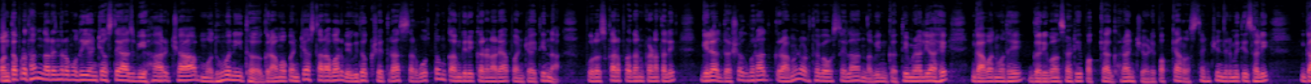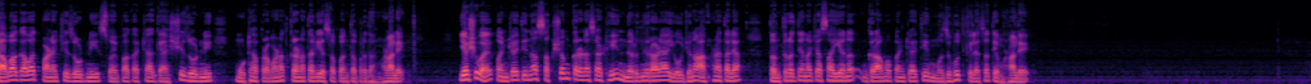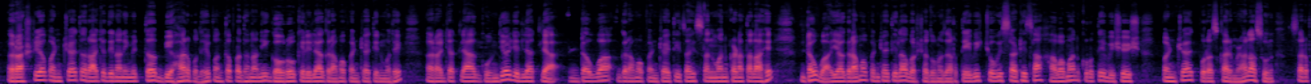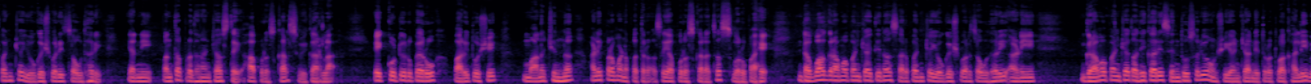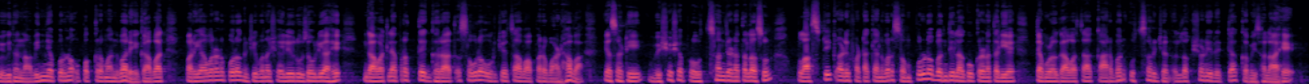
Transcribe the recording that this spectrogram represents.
पंतप्रधान नरेंद्र मोदी यांच्या हस्ते आज बिहारच्या मधुबनी इथं ग्रामपंचायत स्तरावर विविध क्षेत्रात सर्वोत्तम कामगिरी करणाऱ्या पंचायतींना पुरस्कार प्रदान करण्यात आले. गेल्या दशकभरात ग्रामीण अर्थव्यवस्थेला नवीन गती मिळाली आहे. गावांमध्ये गरिबांसाठी पक्क्या घरांची आणि पक्क्या रस्त्यांची निर्मिती झाली. गावागावात पाण्याची जोडणी स्वयंपाकाच्या गॅसची जोडणी मोठ्या प्रमाणात करण्यात आली असं पंतप्रधान म्हणाले. याशिवाय पंचायतींना सक्षम करण्यासाठी निरनिराळ्या योजना आखण्यात आल्या. तंत्रज्ञानाच्या सहाय्यानं ग्रामपंचायती मजबूत केल्याचं ते म्हणाले. राष्ट्रीय पंचायत राज दिनानिमित्त बिहारमध्ये पंतप्रधानांनी गौरव केलेल्या ग्रामपंचायतींमध्ये राज्यातल्या गोंदिया जिल्ह्यातल्या डव्वा ग्रामपंचायतीचाही सन्मान करण्यात आला आहे. डव्वा या ग्रामपंचायतीला वर्ष दोन हजार तेवीस चोवीससाठीचा हवामान कृती विशेष पंचायत पुरस्कार मिळाला असून सरपंच योगेश्वरी चौधरी यांनी पंतप्रधानांच्या हस्ते हा पुरस्कार स्वीकारला. एक कोटी रुपये रोख पारितोषिक मानचिन्ह आणि प्रमाणपत्र असं या पुरस्काराचं स्वरूप आहे. डब्बा ग्रामपंचायतीनं सरपंच योगेश्वर चौधरी आणि ग्रामपंचायत अधिकारी सिंधू सूर्यवंशी यांच्या नेतृत्वाखाली विविध नाविन्यपूर्ण उपक्रमांद्वारे गावात पर्यावरणपूरक जीवनशैली रुजवली आहे. गावातल्या प्रत्येक घरात सौर ऊर्जेचा वापर वाढावा यासाठी विशेष प्रोत्साहन देण्यात आलं असून प्लास्टिक आणि फटाक्यांवर संपूर्ण बंदी लागू करण्यात आली आहे. त्यामुळं गावाचा कार्बन उत्सर्जन लक्षणीयरित्या कमी झाला आहे.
